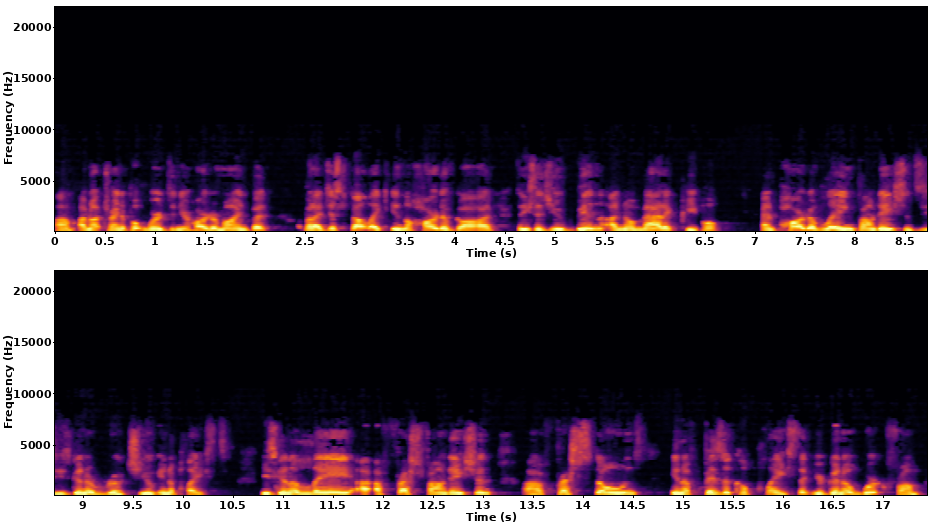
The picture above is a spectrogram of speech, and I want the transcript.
Um, I'm not trying to put words in your heart or mind, but but I just felt like in the heart of God that he says, you've been a nomadic people and part of laying foundations is he's going to root you in a place. He's going to lay a, a fresh foundation, uh, fresh stones in a physical place that you're going to work from,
